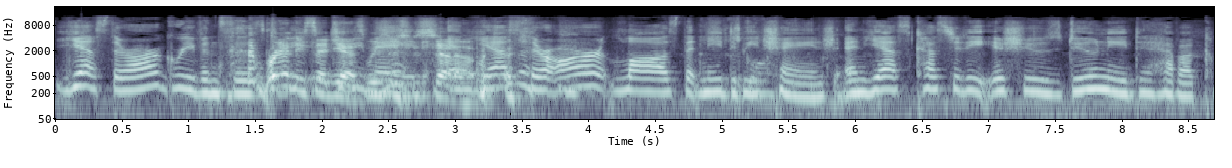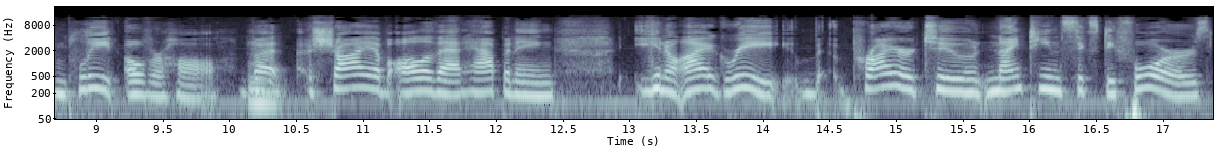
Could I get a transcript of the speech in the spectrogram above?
Yes, there are grievances. to Brandy be- said to yes, be we should made. just shut and up. yes, there are laws that need to be changed. And yes, custody issues do need to have a complete overhaul. But Mm-hmm. shy of all of that happening, you know, I agree. Prior to 1964's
